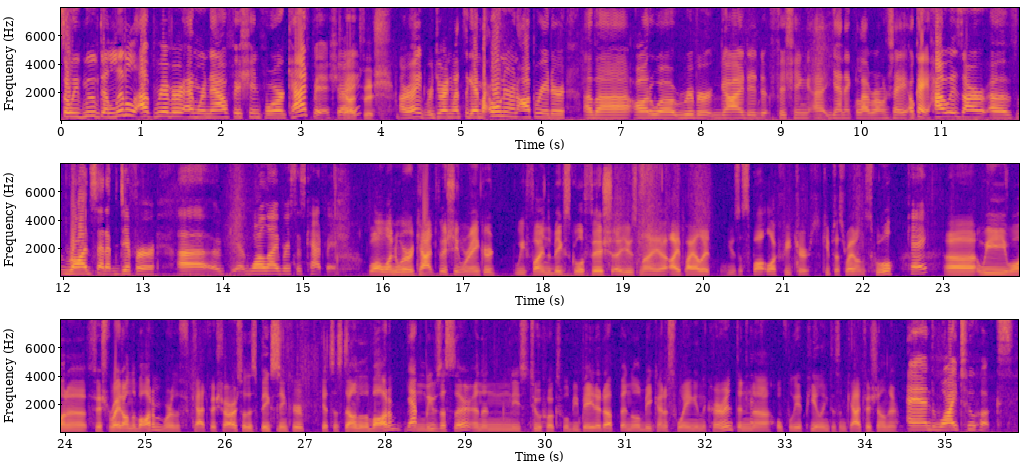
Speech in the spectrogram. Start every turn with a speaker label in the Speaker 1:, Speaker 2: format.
Speaker 1: So we've moved a little upriver and we're now fishing for catfish, right?
Speaker 2: Catfish.
Speaker 1: All right, we're joined once again by owner and operator of uh, Ottawa River Guided Fishing, uh, Yannick Larange. Okay, how is our uh, rod setup differ, uh, walleye versus catfish?
Speaker 2: Well, when we're catfishing, we're anchored. We find the big school of fish. I use my uh, iPilot, use a spot lock feature, keeps us right on the school.
Speaker 1: Okay,
Speaker 2: Uh, we want to fish right on the bottom where the catfish are, so this big sinker gets us down to the bottom
Speaker 1: Yep.
Speaker 2: and leaves us there, and then these two hooks will be baited up and they'll be kind of swaying in the current and uh, hopefully appealing to some catfish down there.
Speaker 1: and why two hooks?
